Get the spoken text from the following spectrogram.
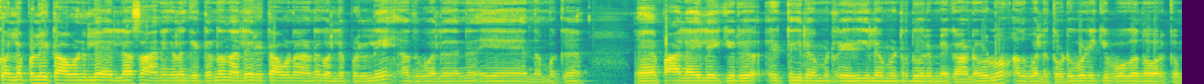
കൊല്ലപ്പള്ളി ടൗണിലെ എല്ലാ സാധനങ്ങളും കിട്ടുന്ന നല്ലൊരു ടൗണാണ് കൊല്ലപ്പള്ളി. അതുപോലെ തന്നെ നമുക്ക് പാലായിലേക്കൊരു എട്ട് കിലോമീറ്റർ ഏഴ് കിലോമീറ്റർ ദൂരമേ കാണുകയുള്ളൂ. അതുപോലെ തൊടുപുഴയ്ക്ക് പോകുന്നവർക്കും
